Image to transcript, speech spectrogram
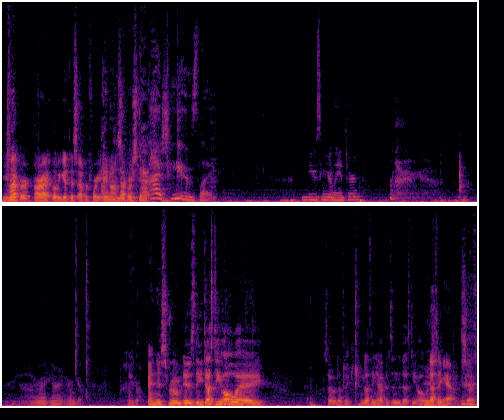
He's upper. All right, let me get this upper for you. Hang need on a an upper second. stat. Gosh, he is like using your lantern. All right, all right, here we go. There you go. And this room is the dusty hallway. So nothing. Nothing happens in the dusty hallway. Nothing happens. So that's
